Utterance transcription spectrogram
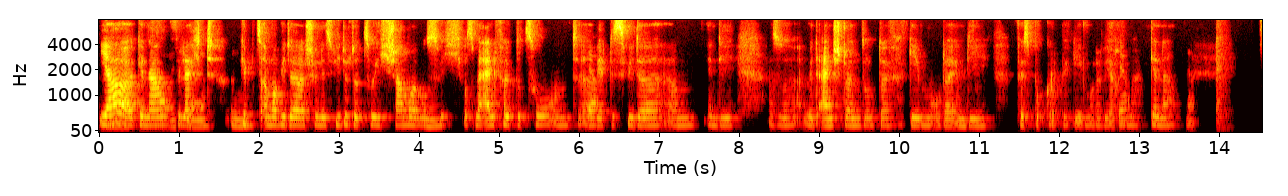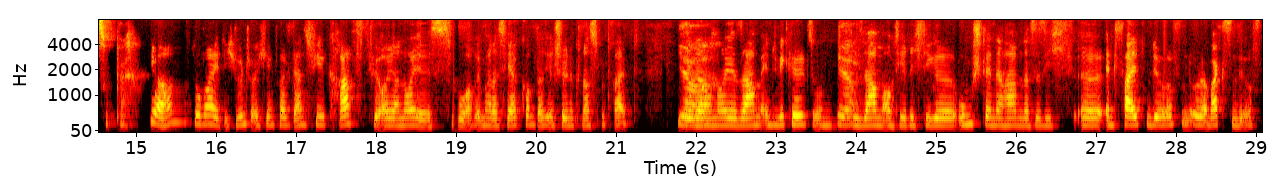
Ja, genau. Vielleicht mhm. gibt es einmal wieder ein schönes Video dazu. Ich schaue mal, was, mhm. ich, was mir einfällt dazu und äh, ja. werde es wieder ähm, in die, also mit Einstellungen drunter geben oder in die Facebook-Gruppe geben oder wie auch ja. immer. Genau. Ja. Super. Ja, soweit. Ich wünsche euch jedenfalls ganz viel Kraft für euer Neues, wo auch immer das herkommt, dass ihr schöne Knospen treibt ja. oder neue Samen entwickelt und ja. die Samen auch die richtigen Umstände haben, dass sie sich äh, entfalten dürfen oder wachsen dürfen.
